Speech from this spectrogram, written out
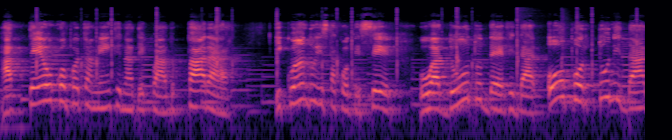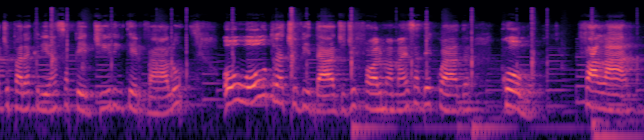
até o comportamento inadequado parar. E quando isso acontecer, o adulto deve dar oportunidade para a criança pedir intervalo ou outra atividade de forma mais adequada, como falar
